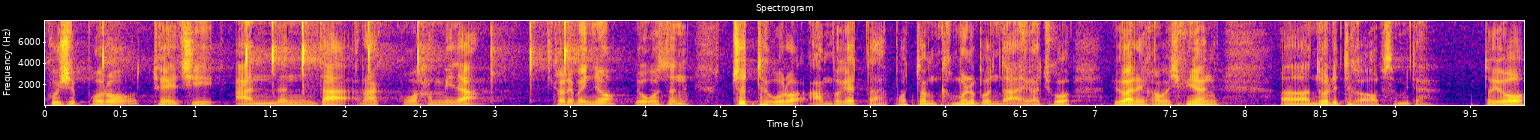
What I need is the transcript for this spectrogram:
90% 되지 않는다라고 합니다. 그러면요, 이것은 주택으로 안 보겠다. 보통 건물을 본다 해가지고 요 안에 가보시면 어, 놀이터가 없습니다. 또요,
